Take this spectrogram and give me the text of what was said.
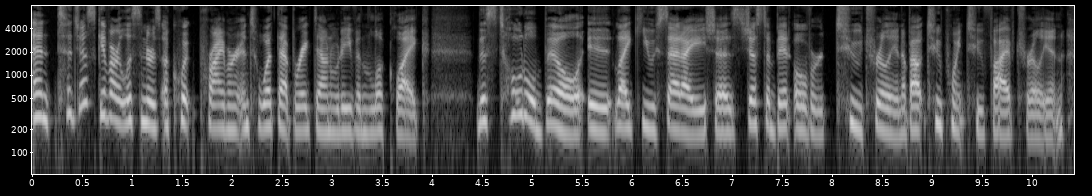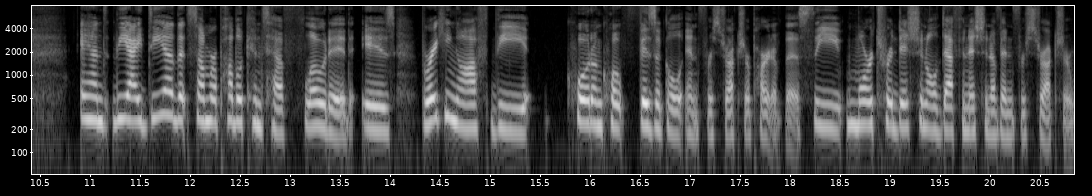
And to just give our listeners a quick primer into what that breakdown would even look like, this total bill is like you said Ayesha is just a bit over 2 trillion, about 2.25 trillion. And the idea that some Republicans have floated is breaking off the quote unquote physical infrastructure part of this, the more traditional definition of infrastructure.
